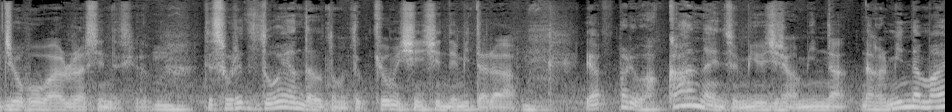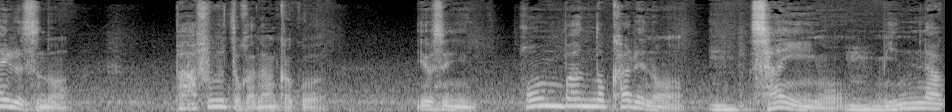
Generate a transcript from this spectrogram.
情報はあるらしいんですけど、うん、でそれでどうやんだろうと思って興味津々で見たら、うん、やっぱり分かんないんですよミュージシャンはみんな。だからみんなマイルスのパフとかなんかこう要するに本番の彼のサインをみんな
